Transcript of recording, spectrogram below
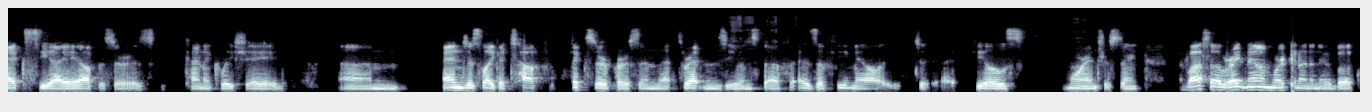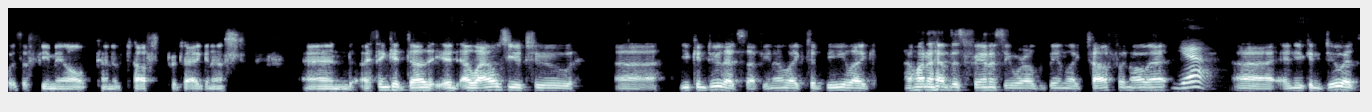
ex CIA officer is kind of cliched. Um, and just like a tough fixer person that threatens you and stuff as a female it feels more interesting. I've also right now I'm working on a new book with a female kind of tough protagonist, and I think it does it allows you to uh, you can do that stuff, you know, like to be like I want to have this fantasy world of being like tough and all that. Yeah. Uh, and you can do it.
